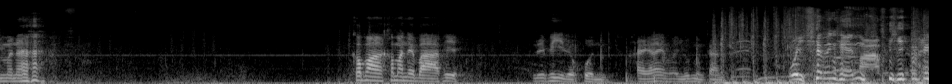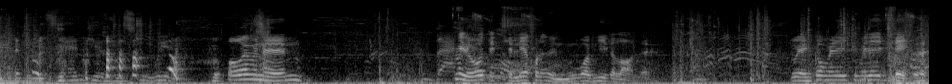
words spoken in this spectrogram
มมานะ เข้ามาเข้ามาในบาร์พี่นี่พี่หรือคุณใครก็ได้อายุเหมือนกันอุ้ยแค่ไม่เห็นโอ้ยมันเห็น ไม่รู้ว่าจะเรียกคนอื่นว่าพี่ตลอดเลยตัวเองก็ไม่ได้ไม่ได้เด็กเลย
